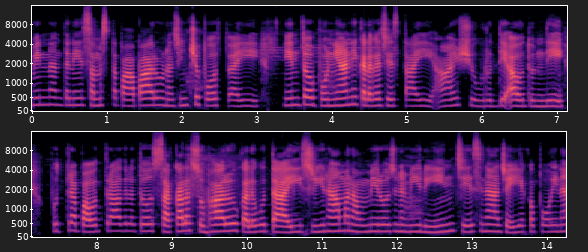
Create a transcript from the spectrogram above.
విన్నంతనే సమస్త పాపాలు నశించిపోతాయి. ఎంతో పుణ్యాన్ని కలగజేస్తాయి. ఆయుష్ వృద్ధి అవుతుంది. పుత్ర పౌత్రాదులతో సకల శుభాలు కలుగుతాయి. శ్రీరామనవమి రోజున మీరు ఏం చేసినా చెయ్యకపోయినా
